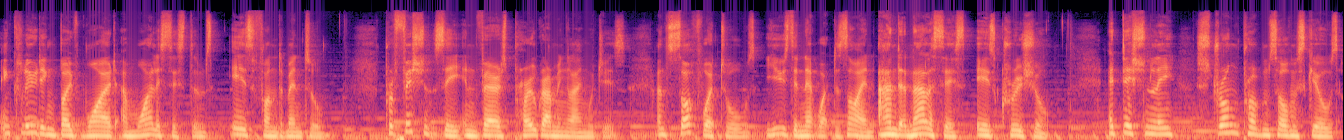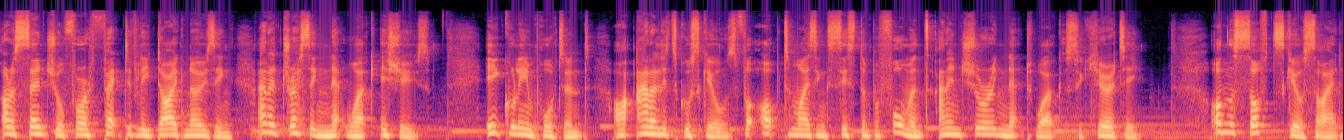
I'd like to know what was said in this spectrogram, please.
including both wired and wireless systems, is fundamental proficiency in various programming languages, and software tools used in network design and analysis is crucial. Additionally, strong problem solving skills are essential for effectively diagnosing and addressing network issues. Equally important are analytical skills for optimizing system performance and ensuring network security. On the soft skill side,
